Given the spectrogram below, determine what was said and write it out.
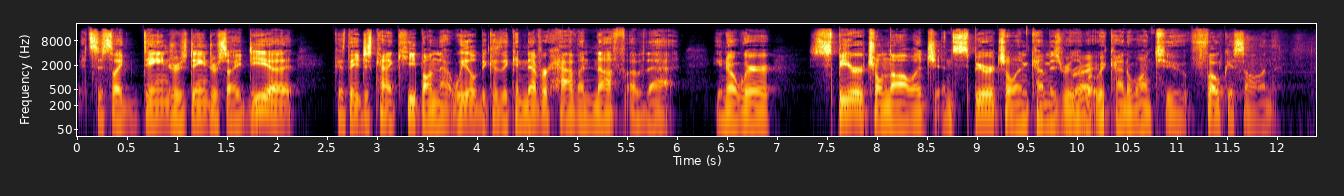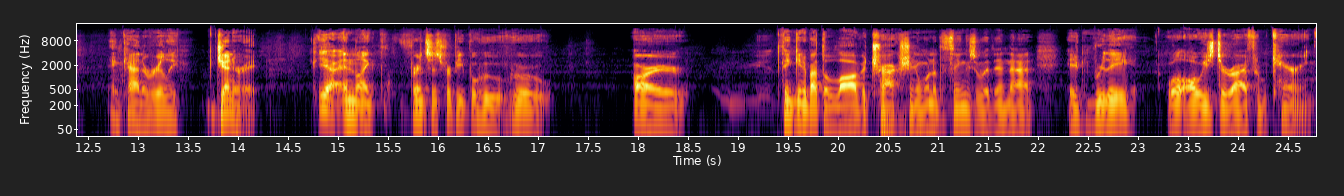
it's this like dangerous, dangerous idea because they just kind of keep on that wheel because they can never have enough of that, you know. Where spiritual knowledge and spiritual income is really right. what we kind of want to focus on and kind of really generate. Yeah, and like for instance, for people who who are thinking about the law of attraction, one of the things within that, it really will always derive from caring.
